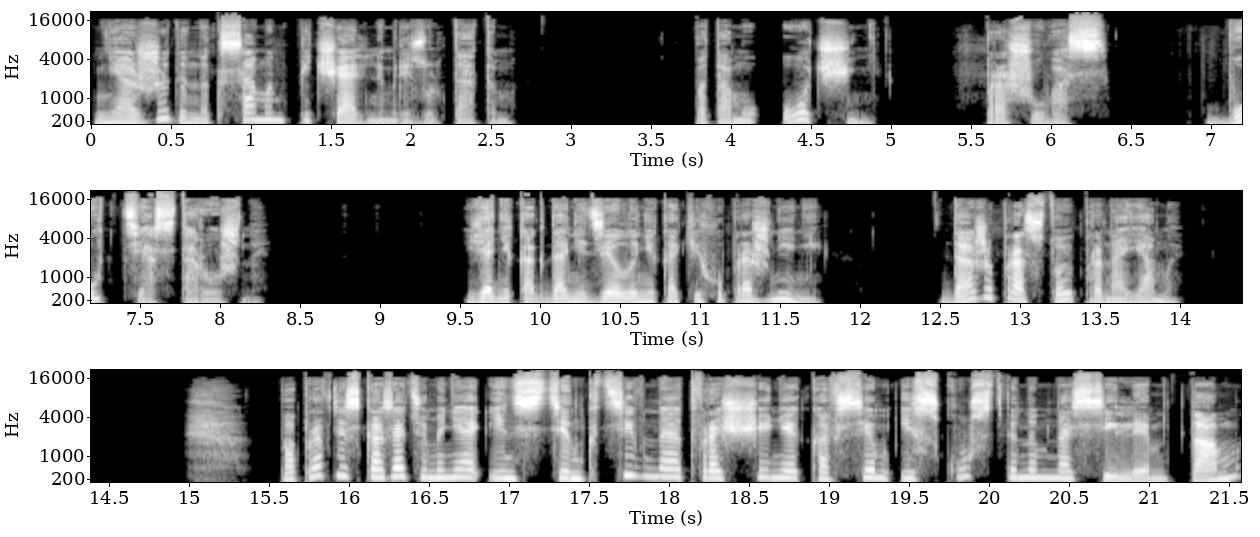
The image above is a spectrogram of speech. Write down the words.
неожиданно к самым печальным результатам. Потому очень прошу вас, будьте осторожны. Я никогда не делала никаких упражнений, даже простой пранаямы. По правде сказать, у меня инстинктивное отвращение ко всем искусственным насилиям там,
